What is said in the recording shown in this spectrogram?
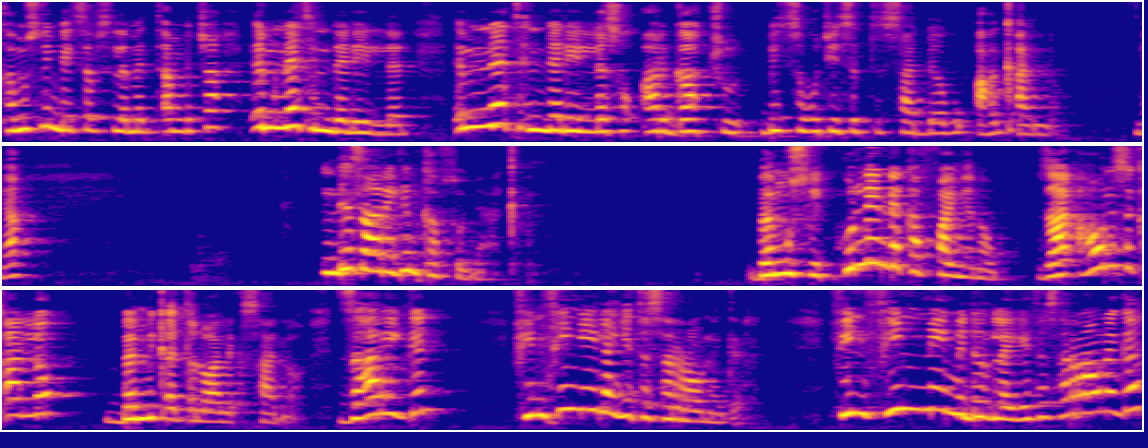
ከሙስሊም ቤተሰብ ስለመጣን ብቻ እምነት እንደሌለን እምነት እንደሌለ ሰው አርጋችሁ ቤተሰቦችን ስትሳደቡ አውቃለሁ። ያ እንደ ዛሬ ግን ከፍቶኝ አያውቅም። በሙስሊም ሁሌ እንደከፋኝ ነው። አሁን ስቃለሁ፣ በሚቀጥለው አለቅሳለሁ። ዛሬ ግን ፊንፊኔ ላይ የተሰራው ነገር ፊንፊኔ ምድር ላይ የተሰራው ነገር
